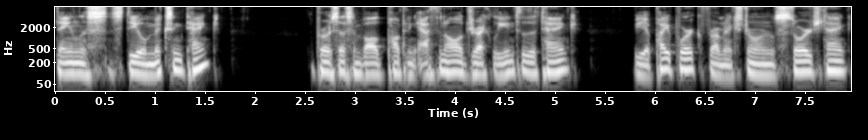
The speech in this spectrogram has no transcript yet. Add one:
stainless steel mixing tank. The process involved pumping ethanol directly into the tank via pipework from an external storage tank.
